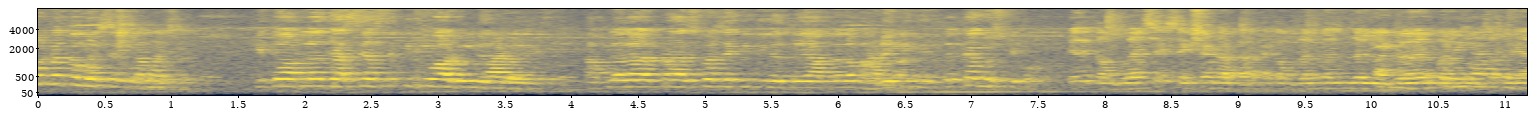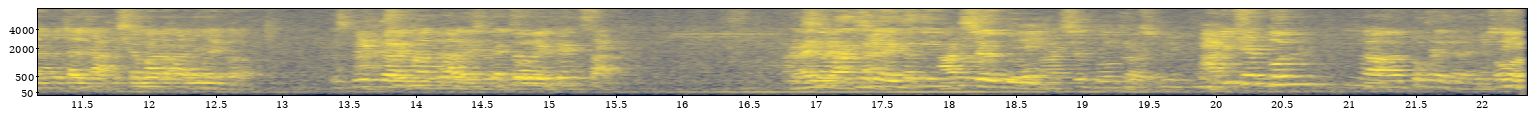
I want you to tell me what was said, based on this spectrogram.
पूर्ण कमर्शियल Commercial. की तो आपल्याला जास्तीत जास्त किती वाढून देतोय? आपल्याला ट्रान्सफरचे किती देतोय आपल्याला भाडे किती देतोय त्या गोष्टी एक सेक्शन टाका त्या मध्ये लीगल परत तुमचं सगळ्यांचं हे दोन करायचे. तुकडे करायचे. हो,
